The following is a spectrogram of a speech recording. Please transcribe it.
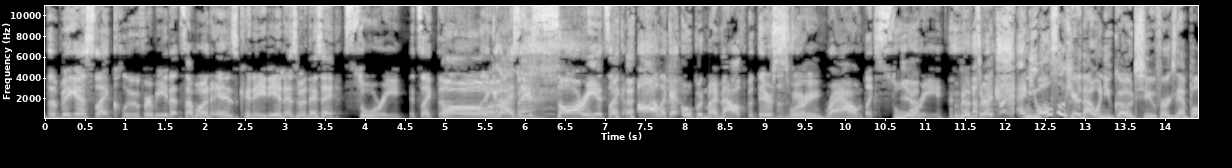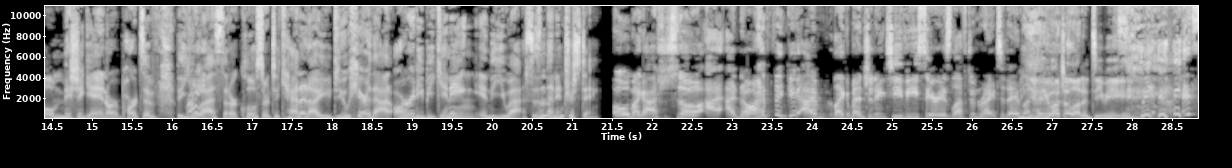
the biggest like clue for me that someone is Canadian is when they say sorry. It's like the, oh, like I say sorry. It's like, ah, like I opened my mouth, but theirs is sorry. very round, like sorry. Yeah, that's right. And you also also hear that when you go to, for example, Michigan or parts of the right. US that are closer to Canada. You do hear that already beginning in the US. Isn't that interesting? Oh my gosh. So I, I know I'm thinking, I'm like mentioning TV series left and right today, but yeah, you watch a lot of TV. it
